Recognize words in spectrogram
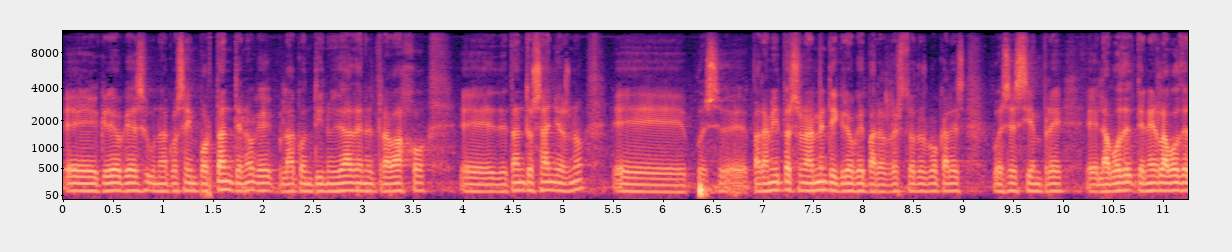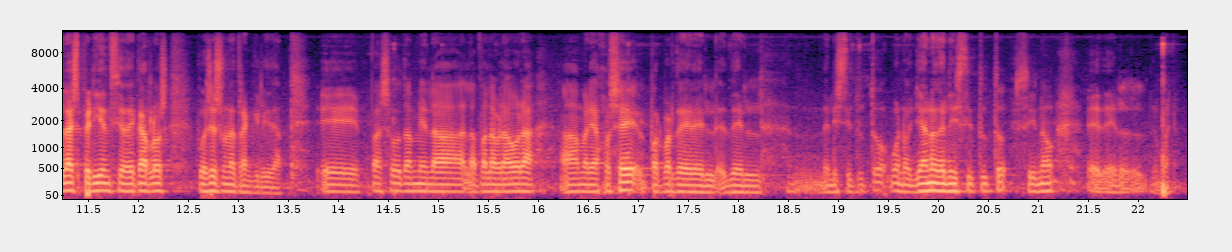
eh, creo que es una cosa importante, ¿no? que la continuidad en el trabajo de tantos años, ¿no? pues para mí personalmente y creo que para el resto de los vocales, pues es siempre la voz de, tener la voz de la experiencia de Carlos, pues es una tranquilidad. paso también la, palabra ahora a María José por parte del del, instituto, bueno, ya no del instituto, sino eh, del... Bueno.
